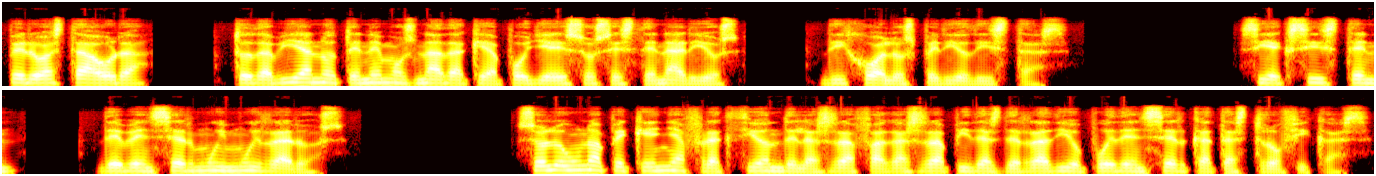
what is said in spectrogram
Pero hasta ahora, Todavía no tenemos nada que apoye esos escenarios, dijo a los periodistas. Si existen, deben ser muy muy raros. Solo una pequeña fracción de las ráfagas rápidas de radio pueden ser catastróficas.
